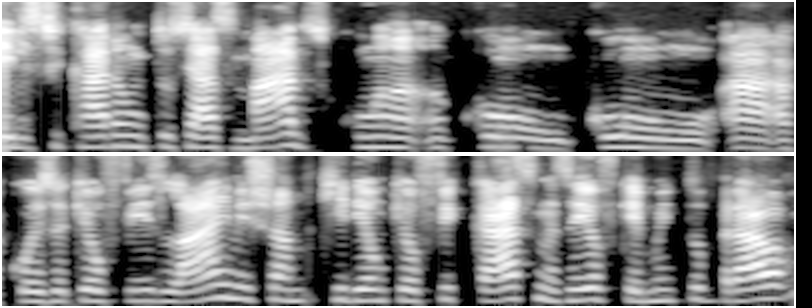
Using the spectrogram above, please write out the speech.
eles ficaram entusiasmados com a, com, com a, a coisa que eu fiz lá e me cham... queriam que eu ficasse, mas aí eu fiquei muito brava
